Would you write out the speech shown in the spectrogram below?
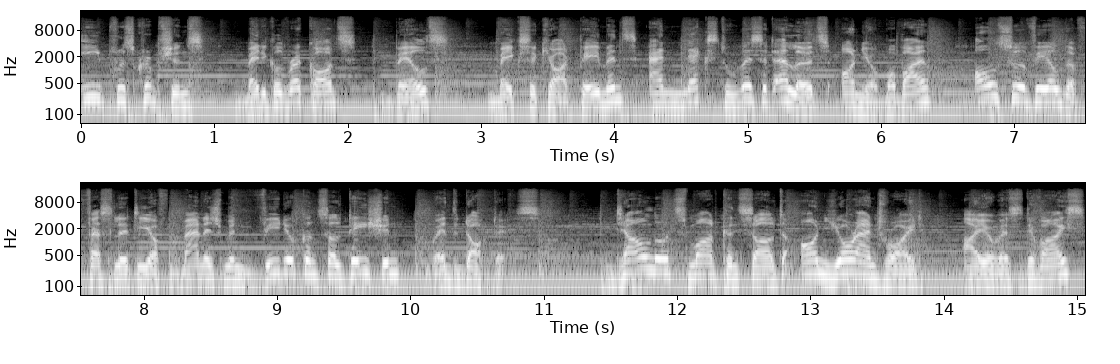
e-prescriptions, medical records, bills, make secured payments and next visit alerts on your mobile. Also avail the facility of management video consultation with doctors. Download Smart Consult on your Android iOS device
